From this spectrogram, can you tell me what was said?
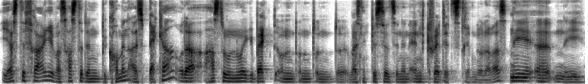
Erste Frage, was hast du denn bekommen als Bäcker oder hast du nur gebackt und und und äh, weiß nicht, bist du jetzt in den Endcredits drin oder was? Nee, äh, nee,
